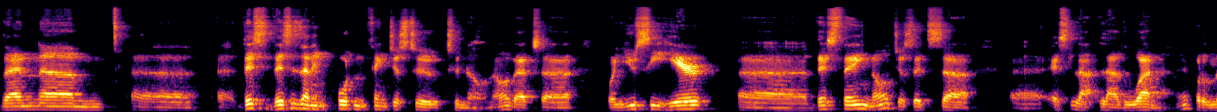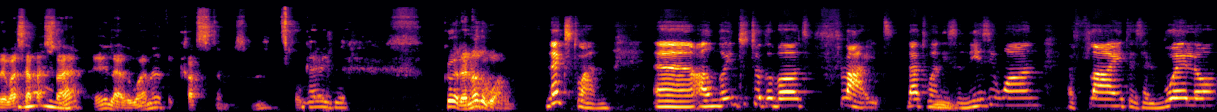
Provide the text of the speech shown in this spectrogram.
then um, uh, uh, this this is an important thing just to to know. No, that uh, when you see here uh, this thing, no, just it's uh, es la, la aduana, eh? por donde vas a Mm. pasar, eh? la aduana, the customs. Mm, Very good. good. Another one. Next one. Uh, I'm going to talk about flight. That one is an easy one. A flight is el vuelo.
